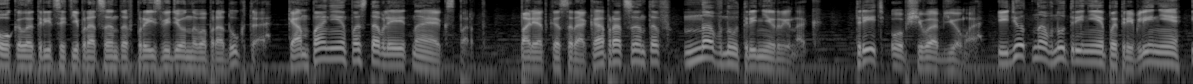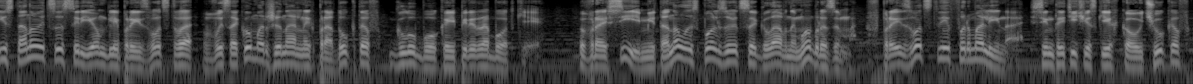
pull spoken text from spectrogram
Около 30% произведенного продукта компания поставляет на экспорт. Порядка 40% – на внутренний рынок. Треть общего объема идет на внутреннее потребление и становится сырьем для производства высокомаржинальных продуктов глубокой переработки. В России метанол используется главным образом в производстве формалина, синтетических каучуков,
